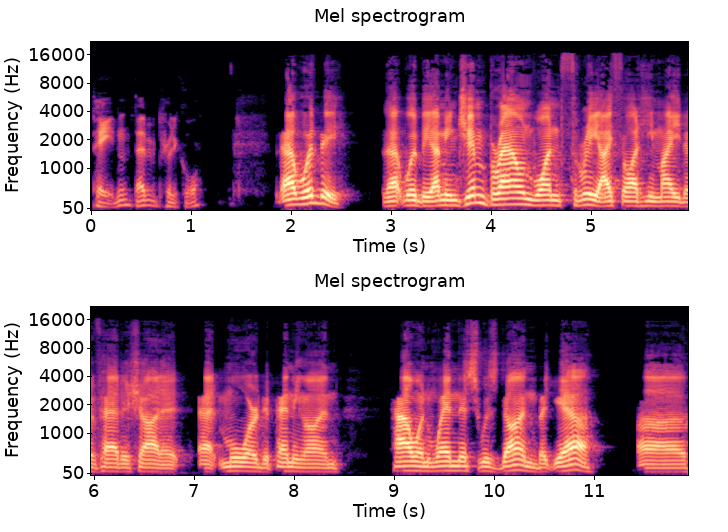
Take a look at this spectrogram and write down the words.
Peyton. That'd be pretty cool. That would be. That would be. I mean, Jim Brown won three. I thought he might have had a shot at at more, depending on how and when this was done. But yeah. Uh,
